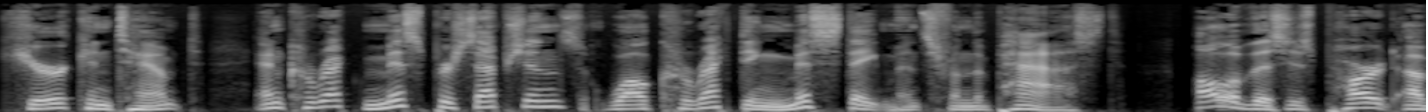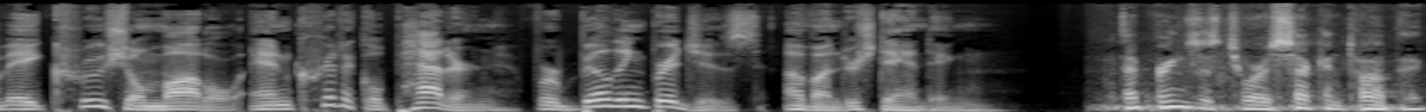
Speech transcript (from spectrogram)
cure contempt, and correct misperceptions while correcting misstatements from the past. All of this is part of a crucial model and critical pattern for building bridges of understanding. That brings us to our second topic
